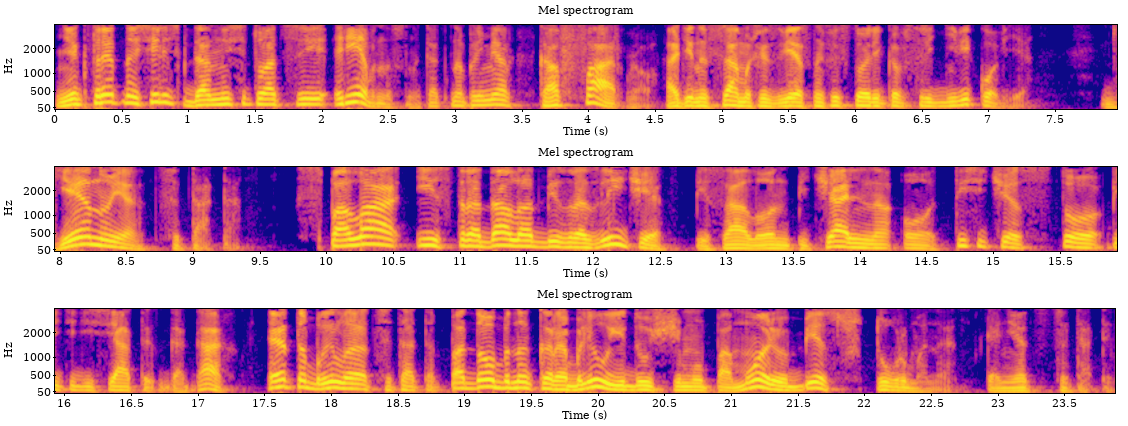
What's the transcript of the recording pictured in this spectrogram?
Некоторые относились к данной ситуации ревностно, как, например, Кафаро, один из самых известных историков Средневековья. Генуя, цитата, «спала и страдала от безразличия», писал он печально о 1150-х годах. Это было, цитата, «подобно кораблю, идущему по морю без штурмана». Конец цитаты.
